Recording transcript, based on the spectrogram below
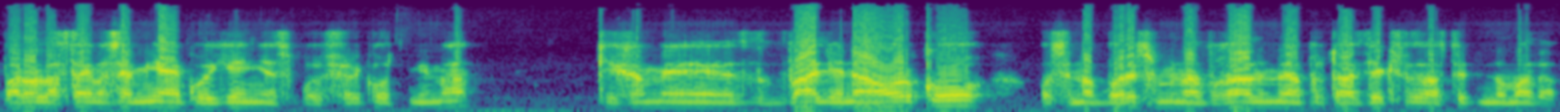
Παρ' όλα αυτά ήμασταν μια οικογένεια στο ποδοσφαιρικό τμήμα και είχαμε βάλει ένα όρκο ώστε να μπορέσουμε να βγάλουμε από το αδιέξοδο αυτή την ομάδα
